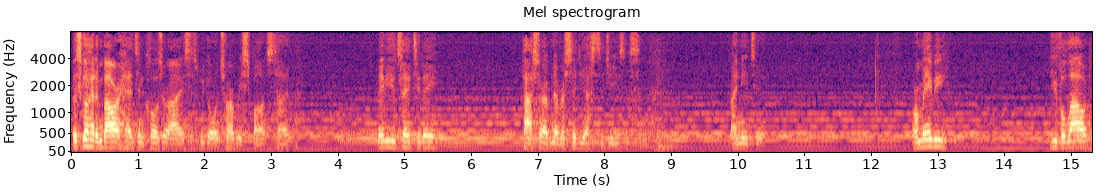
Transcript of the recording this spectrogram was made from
Let's go ahead and bow our heads and close our eyes as we go into our response time. Maybe you'd say today, Pastor, I've never said yes to Jesus, and I need to. Or maybe you've allowed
